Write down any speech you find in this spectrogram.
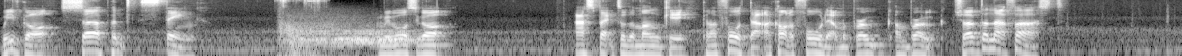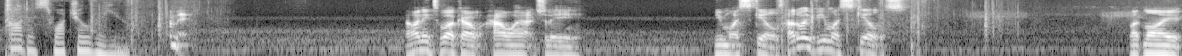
We've got Serpent Sting. We've also got Aspect of the Monkey. Can I afford that? I can't afford it. I'm a broke. I'm broke. Should I have done that first? Goddess watch over you. Damn it. Now I need to work out how I actually view my skills. How do I view my skills? Like my...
